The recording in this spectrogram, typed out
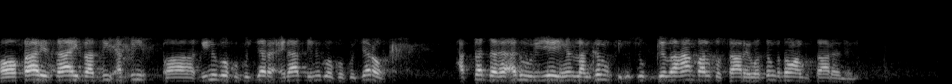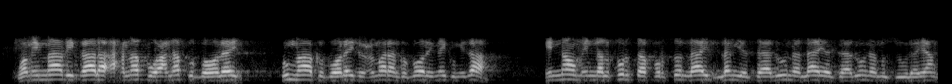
oo faris hay badi adi dhinigo kakujaro ciraaq dhinigo kakujaro hata dada aruriye lanka geb ahaan ba alku saaray wadanka dan alku saara wa min maagi qaala axnafu axnafka gooley huma ka goolay licumaran ka goolay may kumid ah inahum ina alfursa furso la lam yazaaluna laa yazaaluna masuulayan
